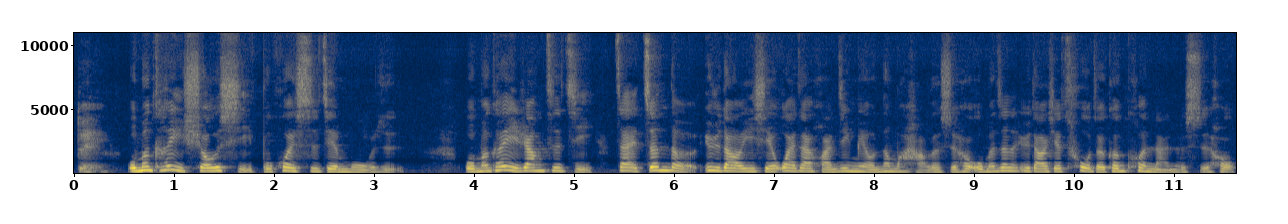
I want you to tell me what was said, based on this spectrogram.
对，我们可以休息，不会世界末日。我们可以让自己在真的遇到一些外在环境没有那么好的时候，我们真的遇到一些挫折跟困难的时候，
